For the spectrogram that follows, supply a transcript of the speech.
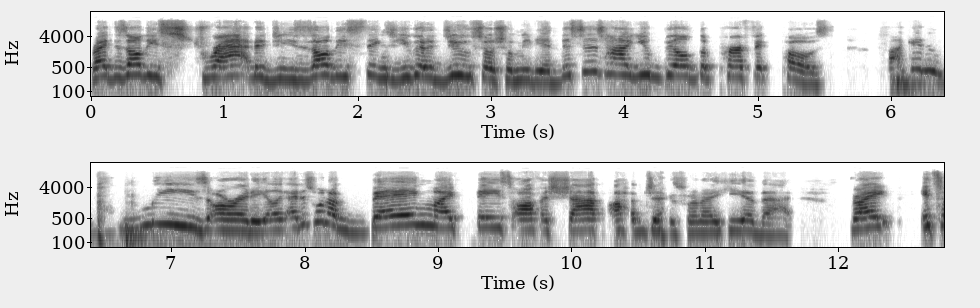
right? There's all these strategies, there's all these things you got to do social media. This is how you build the perfect post fucking please already. Like, I just want to bang my face off of sharp objects when I hear that, right? It's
